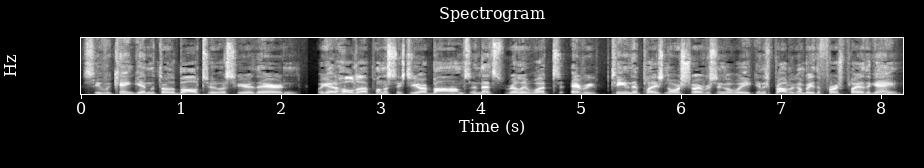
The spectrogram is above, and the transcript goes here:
See if we can't get him to throw the ball to us here or there. And we got to hold up on the 60 yard bombs. And that's really what every team that plays North Shore every single week. And it's probably going to be the first play of the game.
